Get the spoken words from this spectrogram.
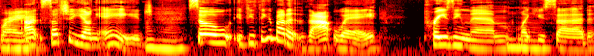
Right. at such a young age. Mm-hmm. So, if you think about it that way, praising them, like you said,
